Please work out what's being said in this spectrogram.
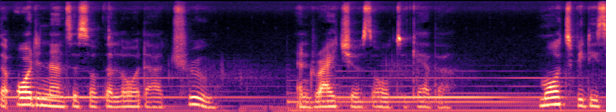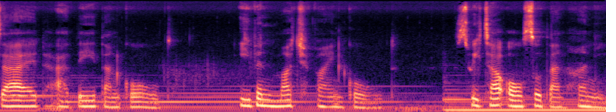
The ordinances of the Lord are true and righteous altogether. More to be desired are they than gold, even much fine gold sweeter also than honey,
